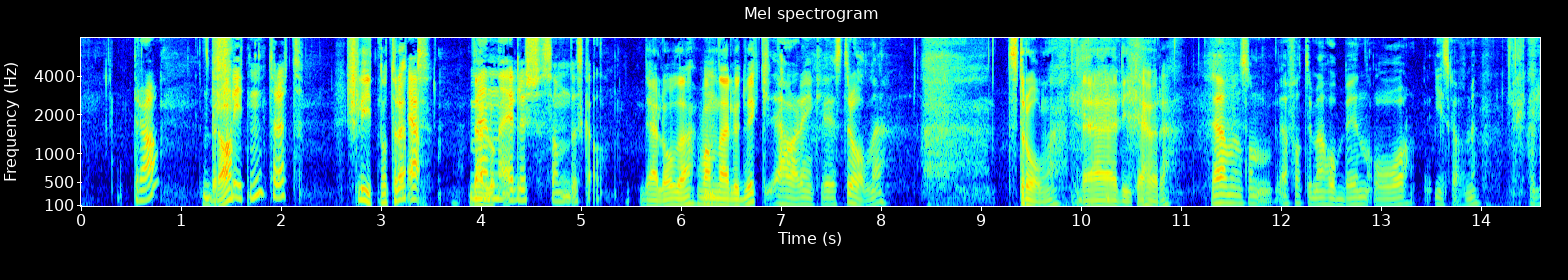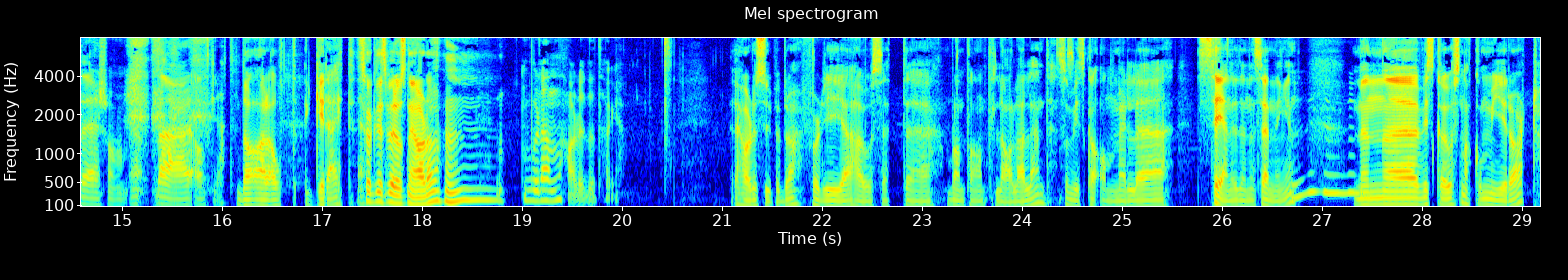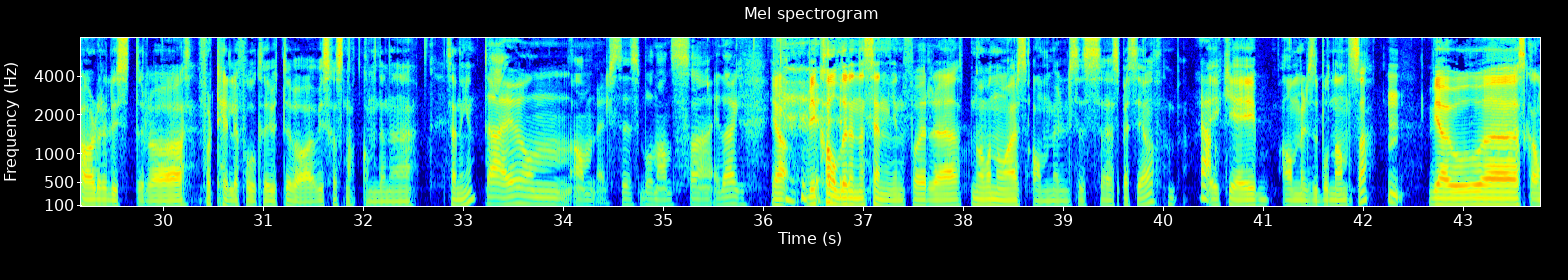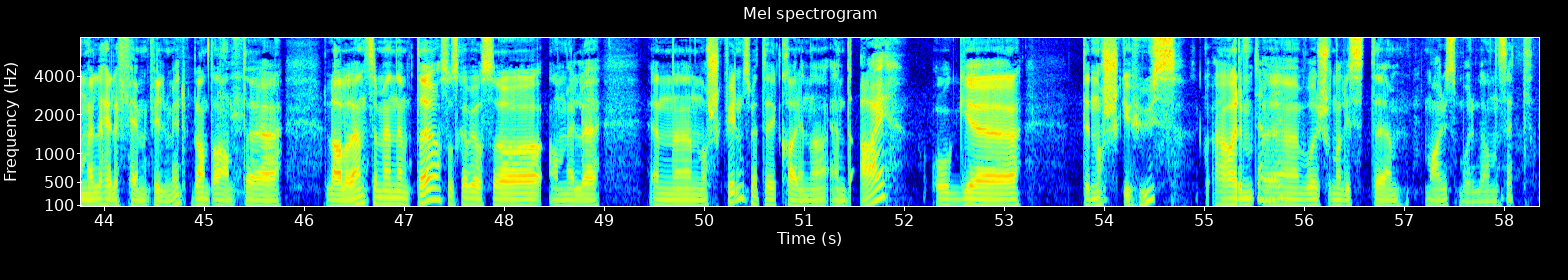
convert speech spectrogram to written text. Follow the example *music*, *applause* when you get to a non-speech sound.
Bra. Bra. Sliten, trøtt. Sliten og trøtt? Ja. Men ellers som det skal. det er lov, det. Hva med deg, Ludvig? Jeg har det egentlig strålende. Strålende. Det liker jeg å høre. Ja, men som, jeg har fått i meg hobbyen og iskaffen min. Og det er sånn, ja, da er alt greit. Da er alt greit. Skal ikke spørre åssen jeg har det? Hvordan har du det, Tage? Jeg har det superbra, fordi jeg har jo sett eh, annet La La Land, som vi skal anmelde senere i denne sendingen. Men uh, vi skal jo snakke om mye rart. Har dere lyst til å fortelle folk der ute hva vi skal snakke om denne sendingen? Det er jo en anmeldelsesbonanza i dag. Ja, Vi kaller denne sendingen for uh, Nova Noirs anmeldelsesspesial, Ja. aka Anmeldelsesbonanza. Mm. Vi har jo, uh, skal anmelde hele fem filmer, blant annet uh, La La Land, som jeg nevnte. Og så skal vi også anmelde en norsk film som heter Karina and I, og Det norske hus har eh, vår journalist uh, Marius Morgan sett.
